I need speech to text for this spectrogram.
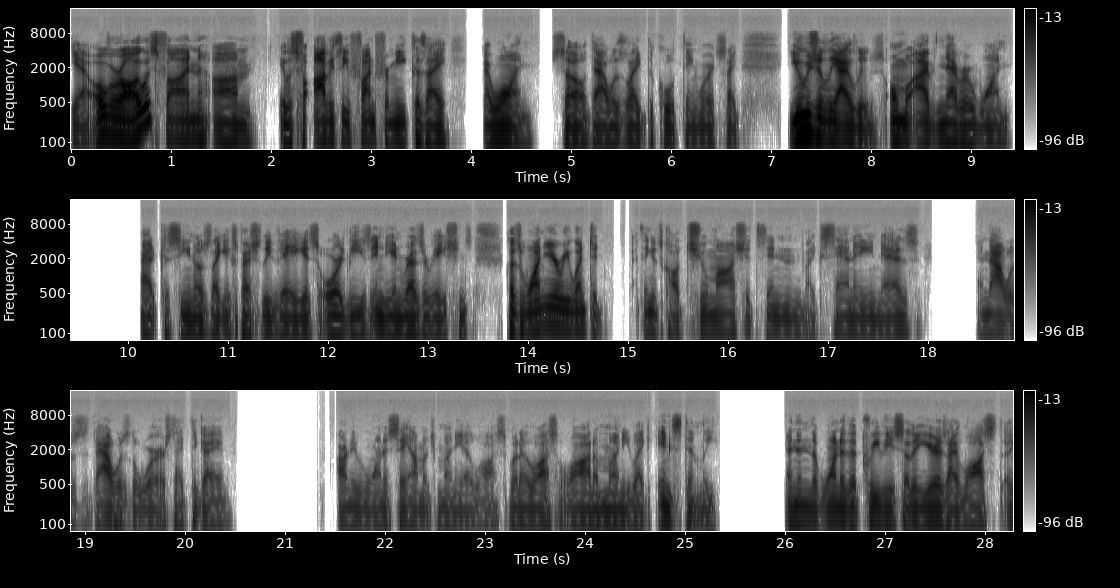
yeah, overall it was fun. Um, it was fu- obviously fun for me because I I won. So that was like the cool thing where it's like usually I lose. Almost I've never won at casinos like especially Vegas or these Indian reservations. Because one year we went to think it's called Chumash. It's in like Santa Ynez, and that was that was the worst. I think I I don't even want to say how much money I lost, but I lost a lot of money like instantly. and then the one of the previous other years I lost a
